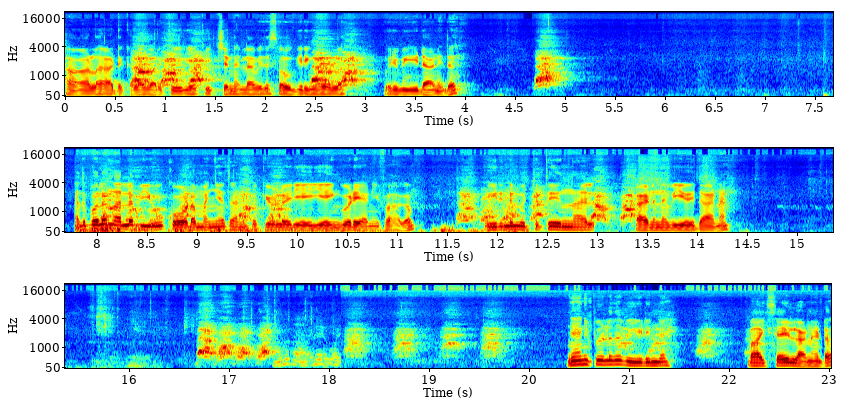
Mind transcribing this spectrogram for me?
ഹാൾ അടുക്കള വർക്ക് ഏരിയ കിച്ചൺ എല്ലാവിധ സൗകര്യങ്ങളുള്ള ഒരു വീടാണിത്. അതുപോലെ നല്ല വ്യൂ കോടമഞ്ഞ് തണുപ്പൊക്കെയുള്ള ഒരു ഏരിയയും കൂടെയാണ് ഈ ഭാഗം. വീടിന്റെ മുറ്റത്ത് നിന്നാൽ കാണുന്ന വ്യൂ ഇതാണ്. ഞാനിപ്പോൾ ഉള്ളത് വീടിന്റെ ബാക്ക് സൈഡിലാണ് കേട്ടോ.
